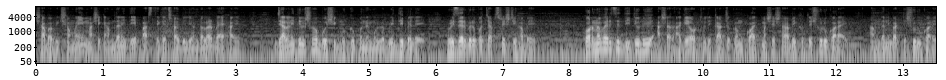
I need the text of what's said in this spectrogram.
স্বাভাবিক সময়ে মাসিক আমদানিতে পাঁচ থেকে ছয় বিলিয়ন ডলার ব্যয় হয়। জ্বালানি তেল সহ বৈশ্বিক ভোগ্যপণ্যের মূল্য বৃদ্ধি পেলে রিজার্ভের উপর চাপ সৃষ্টি হবে। করোনা ভাইরাসের দ্বিতীয় ঢেউ আসার আগে অর্থনৈতিক কার্যক্রম কয়েক মাসে স্বাভাবিক হতে শুরু করায়, আমদানি বাড়তে শুরু করে।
